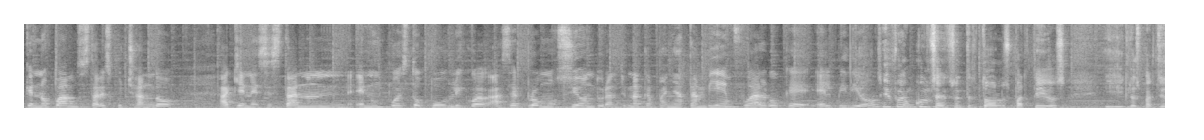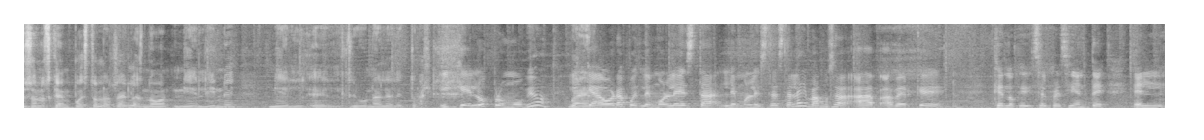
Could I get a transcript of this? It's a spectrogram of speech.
que no podamos estar escuchando a quienes están en un puesto público hacer promoción durante una campaña, también fue algo que él pidió. Sí, fue un consenso entre todos los partidos y los partidos son los que han puesto las reglas, no ni el INE ni el, el Tribunal Electoral. y que lo promovió Bueno. y que ahora pues le molesta le molesta esta ley vamos a, a- a ver qué qué es lo que dice el presidente el,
